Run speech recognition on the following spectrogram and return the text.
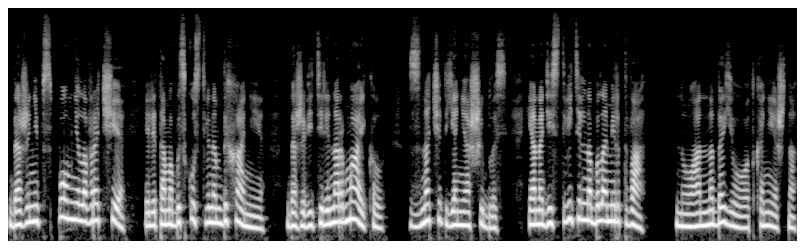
даже не вспомнил о враче или там об искусственном дыхании. Даже ветеринар Майкл. Значит, я не ошиблась. И она действительно была мертва. Но Анна дает, конечно.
